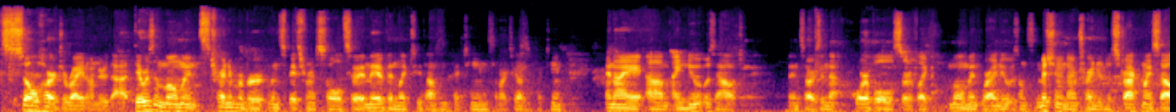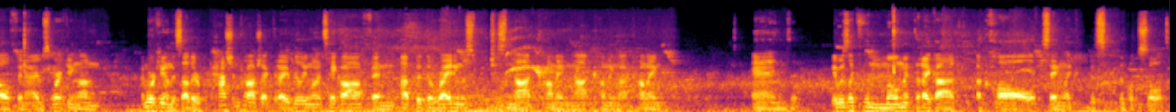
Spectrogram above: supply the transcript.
so hard to write under that. There was a moment trying to remember when Space Runner sold, so it may have been like 2015, somewhere 2015, and I um, I knew it was out, and so I was in that horrible sort of like moment where I knew it was on submission, and I'm trying to distract myself, and I was working on. I'm working on this other passion project that I really want to take off, and uh, but the writing was just not coming, not coming, not coming, and it was like the moment that I got a call saying like this the book sold.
